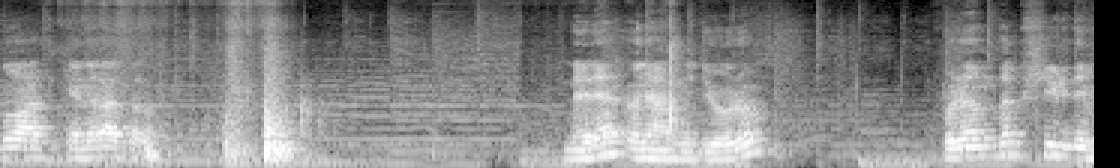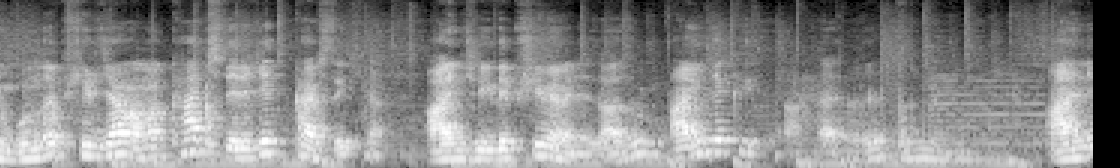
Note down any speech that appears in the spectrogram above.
Bunu artık kenara atalım. Neden önemli diyorum? Fırında pişirdiğimi bunda pişireceğim ama kaç derece kaç dakika? Aynı şekilde pişirmemeniz lazım. Aynı dakika... Aynı,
